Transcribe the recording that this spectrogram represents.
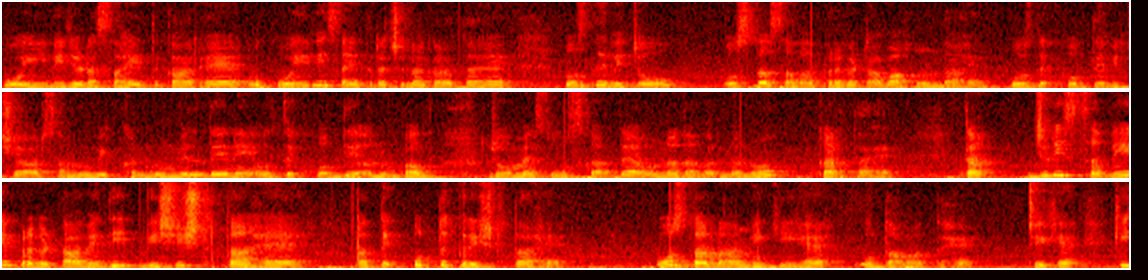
ਕੋਈ ਵੀ ਜਿਹੜਾ ਸਾਹਿਤਕਾਰ ਹੈ, ਉਹ ਕੋਈ ਵੀ ਸਾਹਿਤ ਰਚਨਾ ਕਰਦਾ ਹੈ ਉਸ ਦੇ ਵਿੱਚ ਉਹ ਉਸ ਦਾ ਸਵੈ ਪ੍ਰਗਟਾਵਾ ਹੁੰਦਾ ਹੈ। ਉਸ ਦੇ ਖੁਦ ਦੇ ਵਿਚਾਰ ਸਾਨੂੰ ਵੇਖਣ ਨੂੰ ਮਿਲਦੇ ਨੇ। ਉਸ ਦੇ ਖੁਦ ਦੇ ਅਨੁਭਵ ਜੋ ਮਹਿਸੂਸ ਕਰਦਾ ਹੈ, ਉਹਨਾਂ ਦਾ ਵਰਣਨ ਉਹ ਕਰਦਾ ਹੈ। ਤਾਂ ਜਿਹੜੀ ਸਵੇ ਪ੍ਰਗਟਾਵੇ ਦੀ ਵਿਸ਼ਿਸ਼ਟਤਾ ਹੈ ਅਤੇ ਉਤਕ੍ਰਿਸ਼ਟਤਾ ਹੈ ਉਸ ਦਾ ਨਾਮ ਹੀ ਕੀ ਹੈ? ਉਦਾਤ ਹੈ। ਠੀਕ ਹੈ ਕਿ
